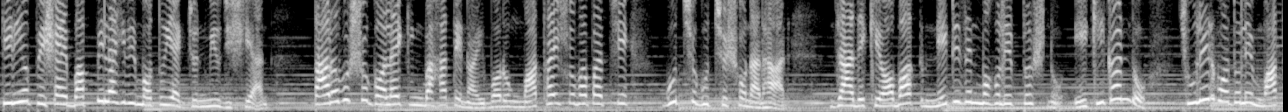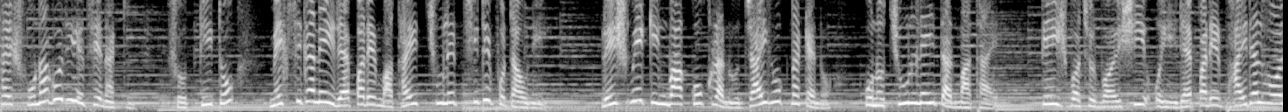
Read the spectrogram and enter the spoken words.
তিনিও পেশায় বাপ্পি লাহিড়ির মতোই একজন মিউজিশিয়ান। তার অবশ্য গলায় কিংবা হাতে নয়, বরং মাথায় শোভা পাচ্ছে গুচ্ছ গুচ্ছ সোনার হার। যা দেখে অবাক নেটিজেন মহলের প্রশ্ন, এ কি কাণ্ড? চুলের বদলে মাথায় সোনা গজিয়েছে নাকি? সত্যিই তো, মেক্সিকান এই র্যাপারের মাথায় চুলের ছিটে ফোটাও নেই। রেশমি কিংবা কোকড়ানো যাই হোক না কেন, কোনো চুল নেই তার মাথায়। তেইশ বছর বয়সী ওই র্যাপারের ভাইরাল হওয়া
